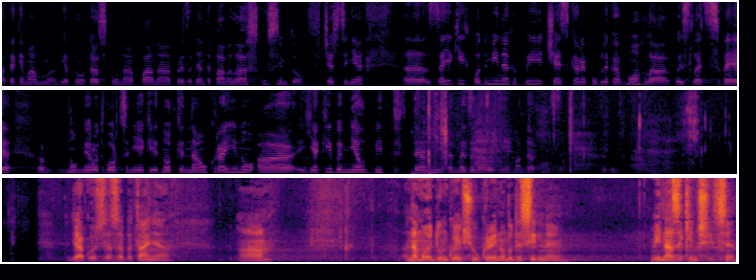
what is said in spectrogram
а таке мам одну таску на пана президента Павла Скусімто в Чечні. Е, За яких подмінок би Чеська Республіка могла вислати свої е, ну, миротворці, ніякі єднотки на Україну, а який би мав бути міжнародний мандат місяць? Дякую. За запитання. На мою думку, якщо Україна буде сильною, війна закінчиться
